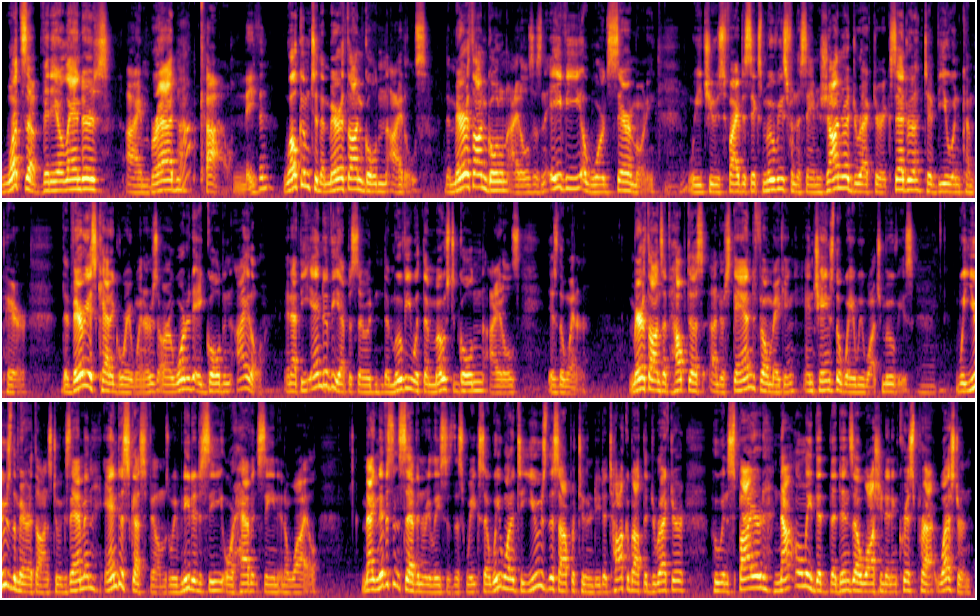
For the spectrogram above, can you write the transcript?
What's up, Videolanders? I'm Brad. I'm Kyle. Nathan? Welcome to the Marathon Golden Idols. The Marathon Golden Idols is an AV awards ceremony. We choose five to six movies from the same genre, director, etc. to view and compare. The various category winners are awarded a Golden Idol, and at the end of the episode, the movie with the most Golden Idols is the winner. Marathons have helped us understand filmmaking and change the way we watch movies. We use the marathons to examine and discuss films we've needed to see or haven't seen in a while. Magnificent Seven releases this week, so we wanted to use this opportunity to talk about the director who inspired not only the, the Denzel Washington and Chris Pratt Western,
